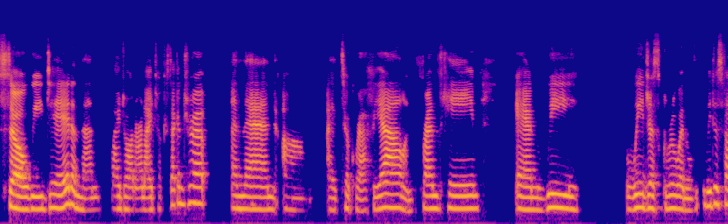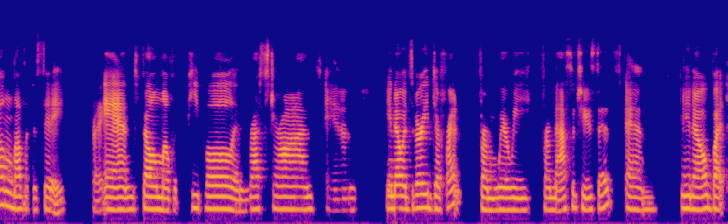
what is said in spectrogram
So we did, and then my daughter and I took a second trip, and then um, I took Rafael, and friends came, and we we just grew and we just fell in love with the city right. and fell in love with people and restaurants and you know it's very different from where we from Massachusetts and you know but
